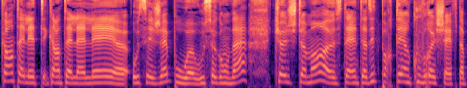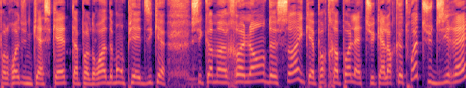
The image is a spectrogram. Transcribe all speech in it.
quand elle était, quand elle allait euh, au cégep ou euh, au secondaire que justement c'était interdit de porter un couvre-chef. T'as pas le droit d'une casquette, t'as pas le droit de bon. Puis elle dit que c'est comme un relent de ça et qu'elle portera pas la tuque. Alors que toi, tu dirais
